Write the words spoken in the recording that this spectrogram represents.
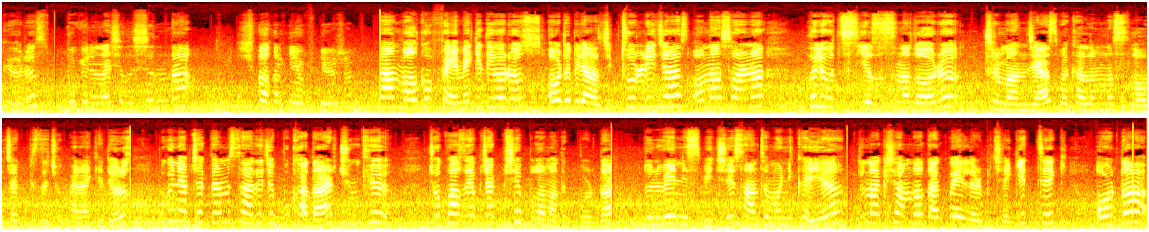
çıkıyoruz. Bugünün açılışını da şu an yapıyorum. Şu an Walk of Fame'e gidiyoruz. Orada birazcık turlayacağız. Ondan sonra Hollywood yazısına doğru tırmanacağız. Bakalım nasıl olacak biz de çok merak ediyoruz. Bugün yapacaklarımız sadece bu kadar. Çünkü çok fazla yapacak bir şey bulamadık burada. Dün Venice Beach'i, Santa Monica'yı, dün akşam da Doug Whaler Beach'e gittik. Orada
